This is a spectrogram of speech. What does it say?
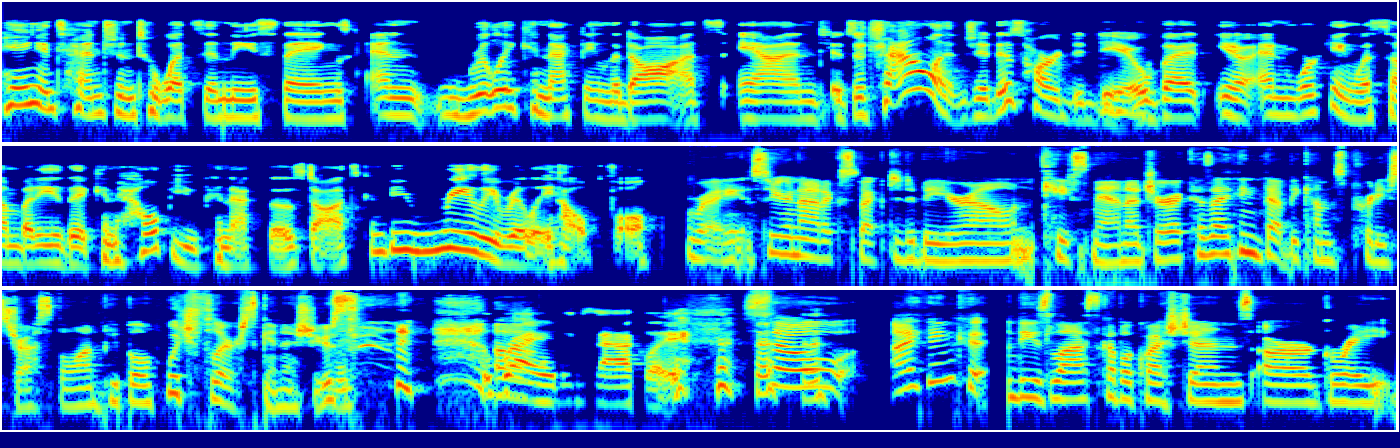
paying attention to what's in these things and really connecting the dots. And it's a challenge. It is hard to do, mm-hmm. But you know, and working with somebody that can help you connect those dots can be really, really helpful. Right. So you're not expected to be your own case manager because I think that becomes pretty stressful on people, which flare skin issues. um, right. Exactly. so I think these last couple questions are great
